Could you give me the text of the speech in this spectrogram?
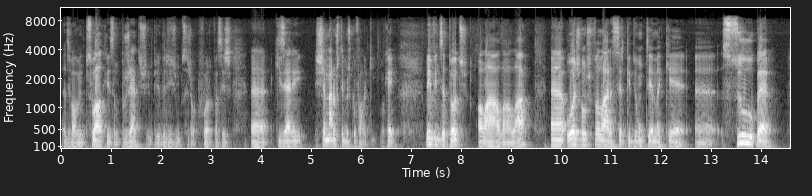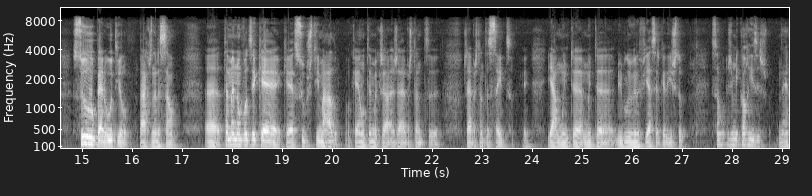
desenvolvimento pessoal, criação de projetos, empreendedorismo, seja o que for que vocês uh, quiserem chamar os temas que eu falo aqui, ok? Bem-vindos a todos. Olá, olá, olá. Uh, hoje vamos falar acerca de um tema que é super, super útil para a regeneração Uh, também não vou dizer que é, que é subestimado, ok? É um tema que já, já, é, bastante, já é bastante aceito okay? e há muita, muita bibliografia acerca disto. São as micorrizas, né?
